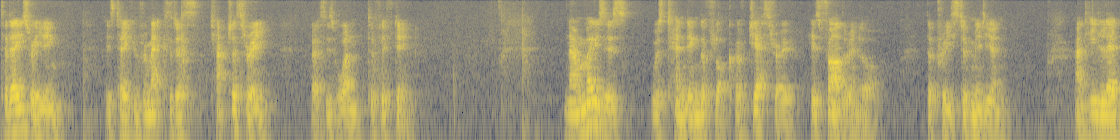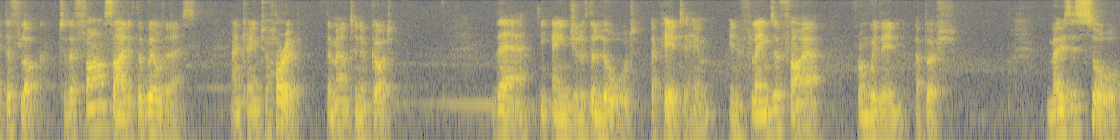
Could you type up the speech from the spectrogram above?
Today's reading is taken from Exodus chapter 3, verses 1 to 15. Now Moses was tending the flock of Jethro, his father in law, the priest of Midian and he led the flock to the far side of the wilderness and came to Horeb, the mountain of God. There the angel of the Lord appeared to him in flames of fire from within a bush. Moses saw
